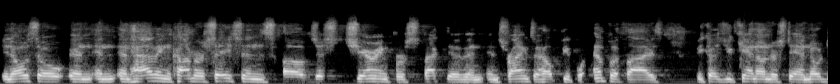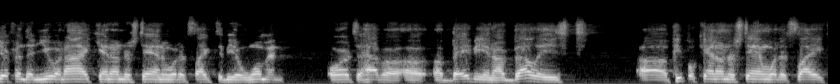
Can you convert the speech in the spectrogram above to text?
You know, so and and and having conversations of just sharing perspective and, and trying to help people empathize because you can't understand no different than you and I can't understand what it's like to be a woman or to have a, a, a baby in our bellies. Uh, people can't understand what it's like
